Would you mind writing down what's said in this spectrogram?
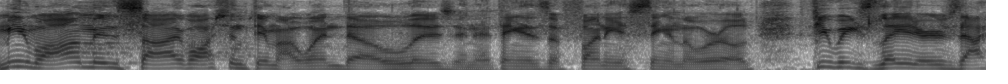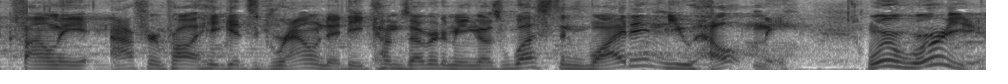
Meanwhile, I'm inside watching through my window, losing. I think it's the funniest thing in the world. A few weeks later, Zach finally, after probably he gets grounded, he comes over to me and goes, Westin, why didn't you help me? Where were you?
